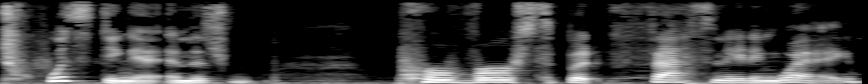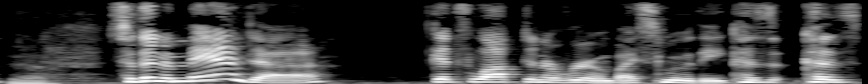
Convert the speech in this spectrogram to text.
twisting it in this perverse but fascinating way. Yeah. So then Amanda gets locked in a room by Smoothie because because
